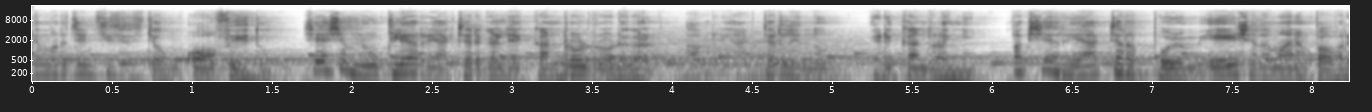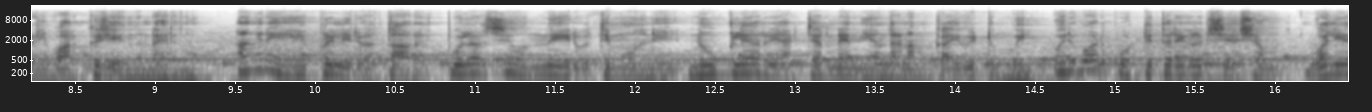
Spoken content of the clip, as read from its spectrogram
എമർജൻസി സിസ്റ്റവും ഓഫ് ചെയ്തു. ശേഷം ന്യൂക്ലിയർ റിയാക്ടറുകളുടെ കൺട്രോൾ റോഡുകൾ അവർ റിയാക്ടറിൽ നിന്നും എടുക്കാൻ തുടങ്ങി. പക്ഷേ റിയാക്ടർ അപ്പോഴും ഏഴ് ശതമാനം പവറിൽ വർക്ക് ചെയ്യുന്നുണ്ടായിരുന്നു. അങ്ങനെ ഏപ്രിൽ ഇരുപത്തി ആറ് പുലർച്ചെ ഒന്ന് ഇരുപത്തി മൂന്നിന് ന്യൂക്ലിയർ റിയാക്ടറിന്റെ നിയന്ത്രണം കൈവിട്ടുപോയി. ഒരുപാട് പൊട്ടിത്തെറികൾക്ക് ശേഷം വലിയ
